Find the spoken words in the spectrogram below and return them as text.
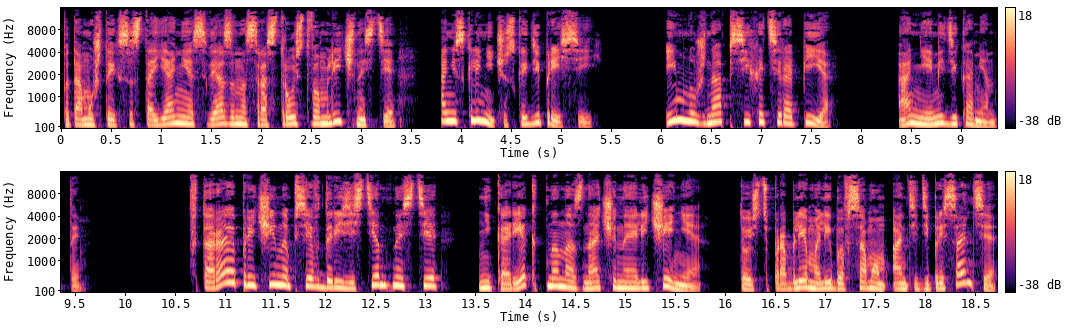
потому что их состояние связано с расстройством личности, а не с клинической депрессией. Им нужна психотерапия, а не медикаменты. Вторая причина псевдорезистентности – некорректно назначенное лечение, то есть проблема либо в самом антидепрессанте,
